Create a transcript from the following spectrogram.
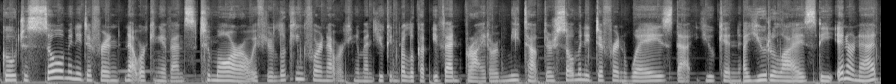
go to so many different networking events tomorrow. If you're looking for a networking event, you can look up Eventbrite or Meetup. There's so many different ways that you can uh, utilize the internet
